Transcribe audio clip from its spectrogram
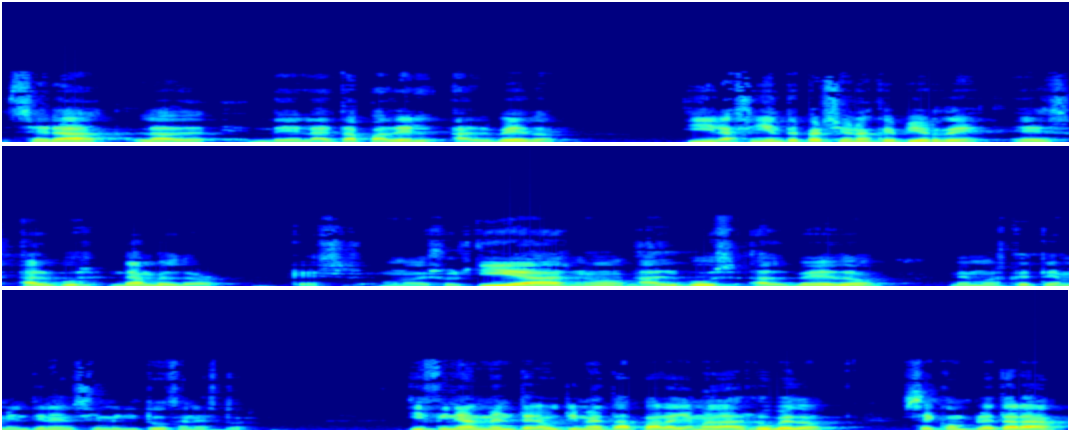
será la de, de la etapa del albedo. Y la siguiente persona que pierde es Albus Dumbledore, que es uno de sus guías, ¿no? Albus, albedo, vemos que también tienen similitud en estos. Y finalmente, la última etapa, la llamada rúbedo, se completará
